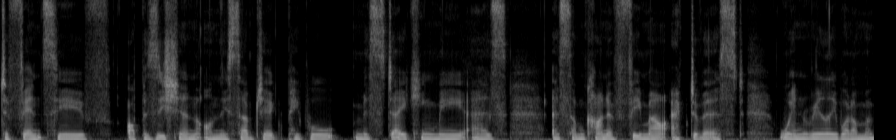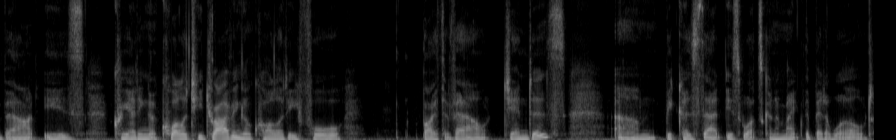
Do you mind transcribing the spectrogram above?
defensive opposition on this subject, people mistaking me as as some kind of female activist, when really what I'm about is creating equality, driving equality for both of our genders, um, because that is what's going to make the better world.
